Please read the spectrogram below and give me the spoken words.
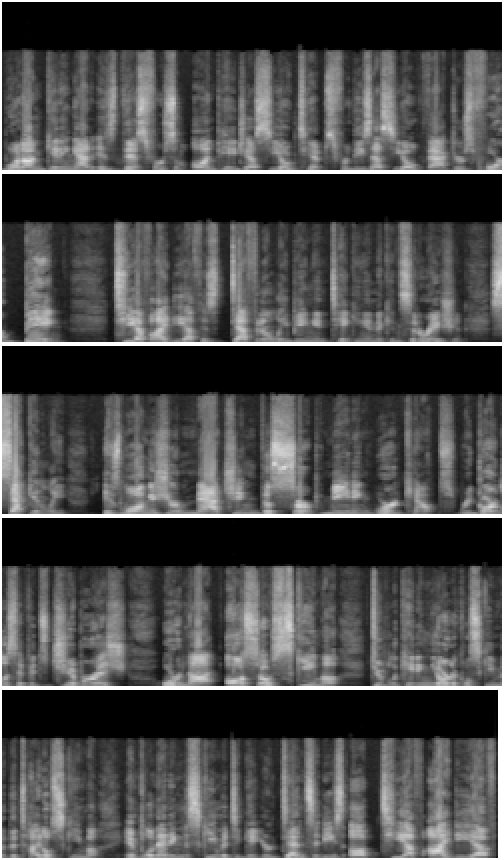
what I'm getting at is this for some on page SEO tips for these SEO factors for Bing. TF-IDF is definitely being in, taken into consideration. Secondly, as long as you're matching the SERP, meaning word counts, regardless if it's gibberish or not. Also, schema, duplicating the article schema, the title schema, implementing the schema to get your densities up, TF-IDF,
